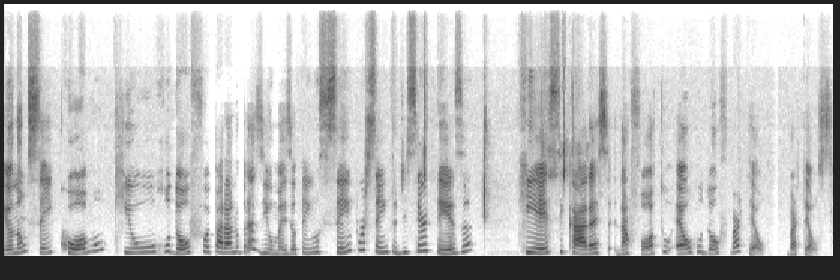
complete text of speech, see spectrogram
eu não sei como que o Rudolf foi parar no Brasil, mas eu tenho 100% de certeza que esse cara na foto é o Rudolf Bartel, Bartels.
